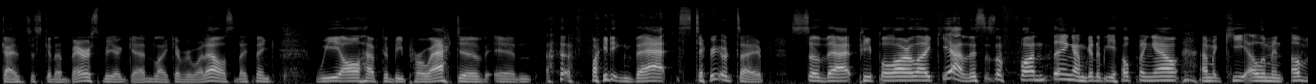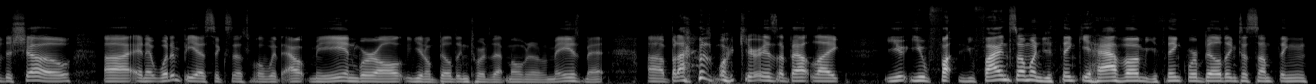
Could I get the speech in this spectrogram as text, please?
guy's just gonna embarrass me again like everyone else. And i think we all have to be proactive in fighting that stereotype so that people are like yeah this is a fun thing. I'm gonna be helping out. I'm a key element of the show. Uh, and it wouldn't be as successful without me. And we're all you know building towards that moment of amazement. Uh, but i was more curious about like you you fi- you find someone you think you have them you think we're building to something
